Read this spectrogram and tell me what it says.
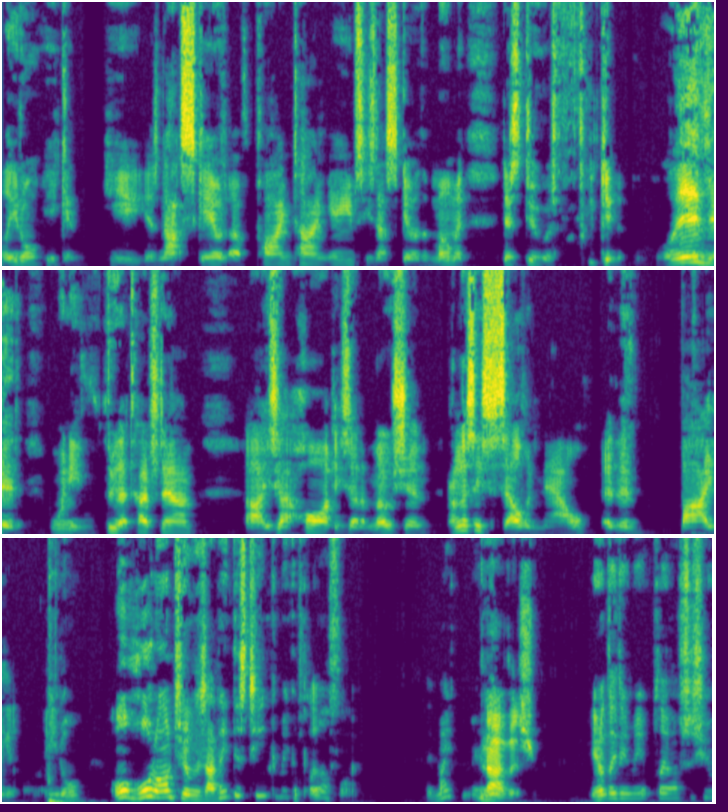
Ladle. He can. He is not scared of prime time games. He's not scared of the moment. This dude was freaking livid when he threw that touchdown. Uh, he's got heart. He's got emotion. I'm gonna say sell now and then buy later. Oh, hold on to him because I think this team can make a playoff run. They might. maybe. Not this year. You don't think they make playoffs this year?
